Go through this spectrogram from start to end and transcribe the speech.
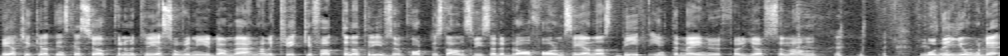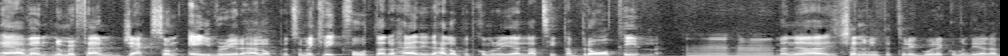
Jag tycker att ni ska se upp för nummer tre, Souvenir Danvern. Han är kvick i fötterna, trivs över kortdistans, visade bra form senast. Bit inte mig nu för jösse namn. och det gjorde även nummer fem, Jackson Avery i det här loppet, som är kvickfotad och här i det här loppet kommer det att gälla att sitta bra till. Mm -hmm. Men jag känner mig inte trygg att rekommendera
